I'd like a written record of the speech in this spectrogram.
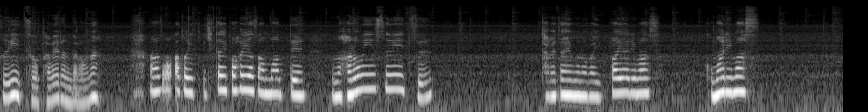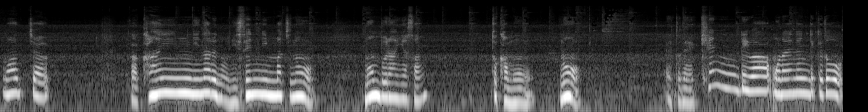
スイーツを食べるんだろうな。あとあと行きたいパフェ屋さんもあってそのハロウィンスイーツ食べたいものがいっぱいあります。困ります。困っちゃう。が会員になるの2,000人待ちのモンブラン屋さん？とかものえっとね権利はもらえないんだけど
